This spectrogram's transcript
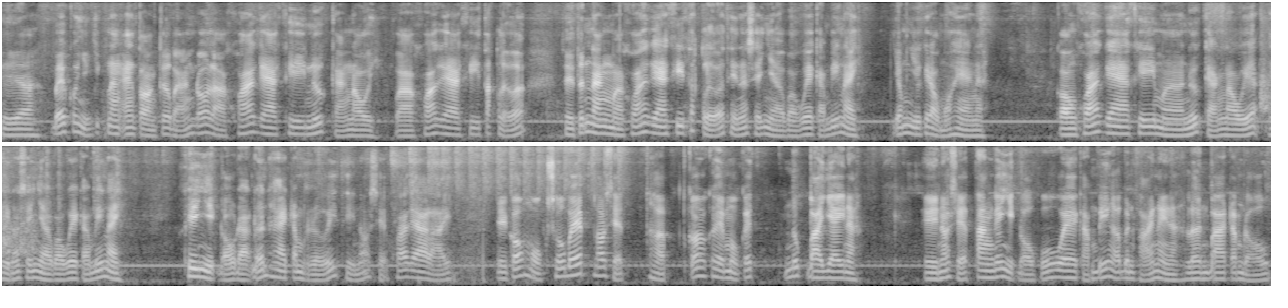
Thì ờ, bếp có những chức năng an toàn cơ bản đó là khóa ga khi nước cạn nồi và khóa ga khi tắt lửa. Thì tính năng mà khóa ga khi tắt lửa thì nó sẽ nhờ vào que cảm biến này giống như cái đầu mỏ hàng nè. Còn khóa ga khi mà nước cạn nồi á, thì nó sẽ nhờ vào que cảm biến này. Khi nhiệt độ đạt đến hai trăm rưỡi thì nó sẽ khóa ga lại. Thì có một số bếp nó sẽ hợp có thêm một cái nút 3 giây nè thì nó sẽ tăng cái nhiệt độ của que cảm biến ở bên phải này nè lên 300 độ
